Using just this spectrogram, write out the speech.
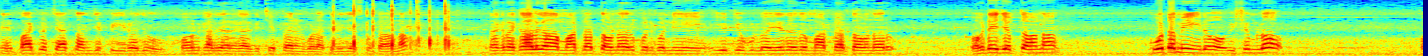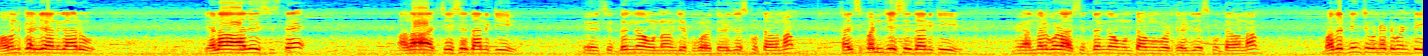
నేను పార్టీలో చేస్తానని చెప్పి ఈరోజు పవన్ కళ్యాణ్ గారికి చెప్పానని కూడా తెలియజేసుకుంటా ఉన్నాం. రకరకాలుగా మాట్లాడుతూ ఉన్నారు కొన్ని కొన్ని యూట్యూబ్లో ఏదేదో మాట్లాడుతూ ఉన్నారు. ఒకటే చెప్తా ఉన్నాం కూటమిలో విషయంలో పవన్ కళ్యాణ్ గారు ఎలా ఆదేశిస్తే అలా చేసేదానికి మేము సిద్ధంగా ఉన్నామని చెప్పి కూడా తెలియజేసుకుంటా ఉన్నాం. కలిసి పని చేసేదానికి మేమందరూ కూడా సిద్ధంగా ఉంటామని కూడా తెలియజేసుకుంటా ఉన్నాం. మొదటి నుంచి ఉన్నటువంటి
